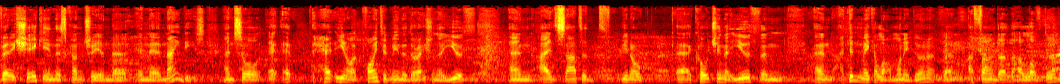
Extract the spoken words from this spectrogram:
very shaky in this country in the in the '90s, and so it, it you know it pointed me in the direction of youth, and I'd started, you know, uh, coaching that youth and and I didn't make a lot of money doing it, but I found out that I loved doing it.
